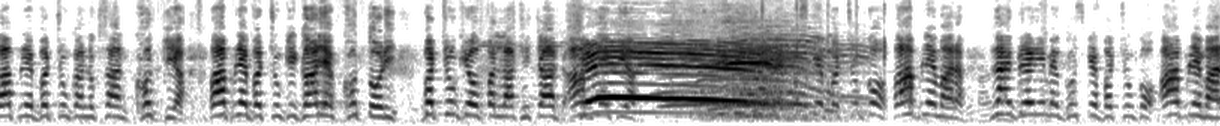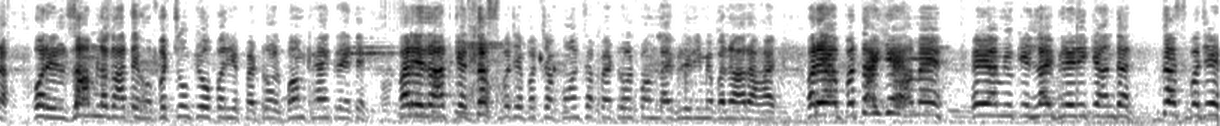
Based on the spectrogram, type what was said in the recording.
आपने बच्चों का नुकसान खुद किया आपने बच्चों की गाड़ियाँ खुद तोड़ी बच्चों के ऊपर लाठीचार्ज आपने किया। घुस के बच्चों को आपने मारा। लाइब्रेरी में घुस के बच्चों को आपने मारा। और इल्ज़ाम लगाते हो, बच्चों के ऊपर ये पेट्रोल बम फेंक रहे थे। अरे, रात के 10 बजे बच्चा कौन सा पेट्रोल पंप लाइब्रेरी में बना रहा है? अरे, आप बताइए हमें एएमयू की लाइब्रेरी के अंदर 10 बजे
